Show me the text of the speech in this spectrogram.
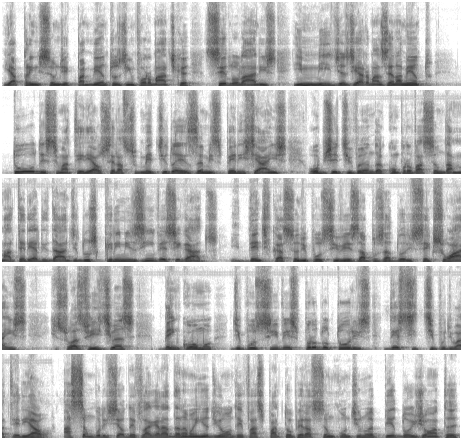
e apreensão de equipamentos de informática, celulares e mídias de armazenamento Todo esse material será submetido a exames periciais, objetivando a comprovação da materialidade dos crimes investigados, identificação de possíveis abusadores sexuais e suas vítimas, bem como de possíveis produtores desse tipo de material. A ação policial deflagrada na manhã de ontem faz parte da Operação Contínua P2J,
